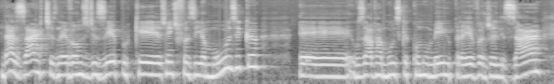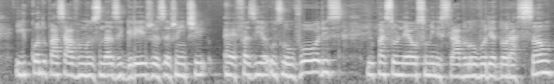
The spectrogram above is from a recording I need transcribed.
Das artes, né, vamos dizer, porque a gente fazia música, é, usava a música como meio para evangelizar, e quando passávamos nas igrejas, a gente é, fazia os louvores, e o pastor Nelson ministrava louvor e adoração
